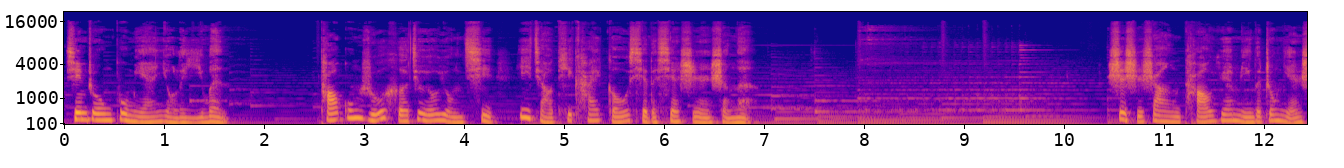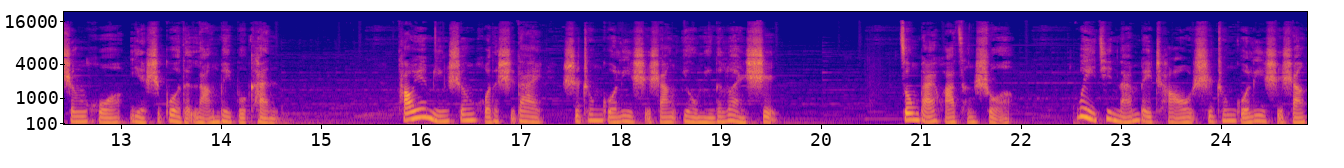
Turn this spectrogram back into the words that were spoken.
心中不免有了疑问：陶公如何就有勇气一脚踢开狗血的现实人生呢？事实上，陶渊明的中年生活也是过得狼狈不堪。陶渊明生活的时代是中国历史上有名的乱世。宗白华曾说。魏晋南北朝是中国历史上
